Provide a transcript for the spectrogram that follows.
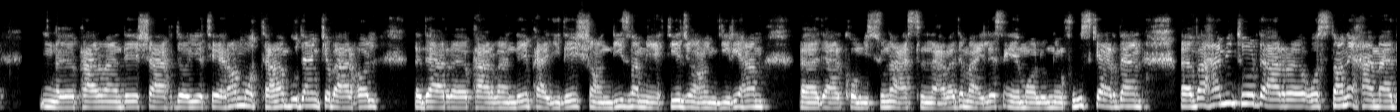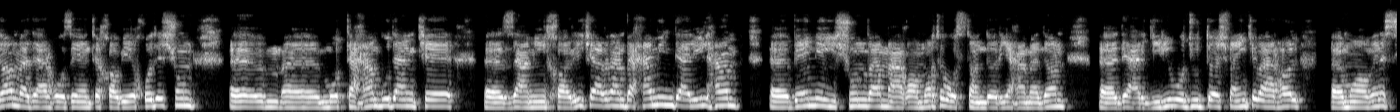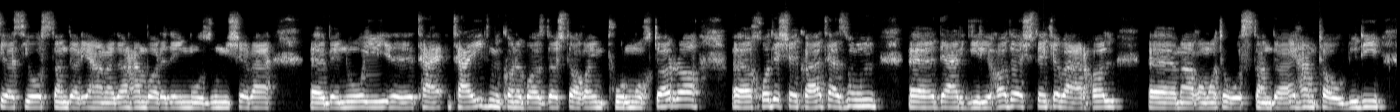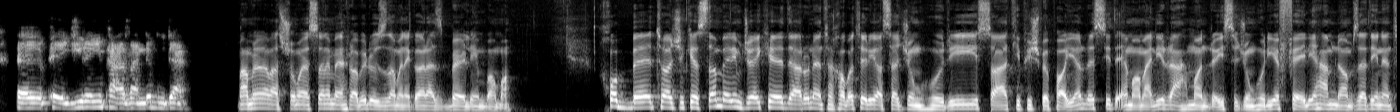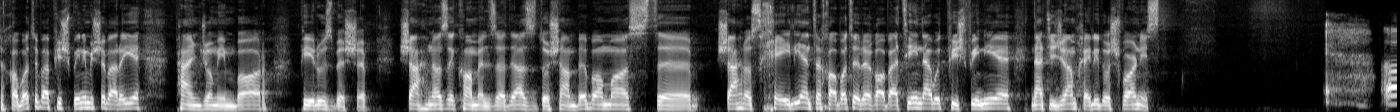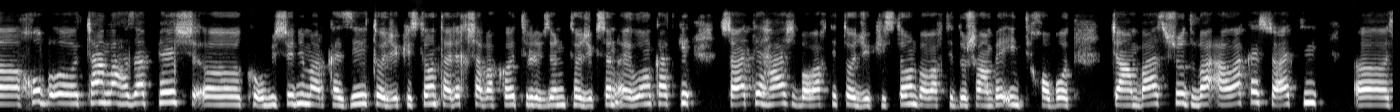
پرونده شهرداری تهران متهم بودن که به حال در پرونده پدیده شاندیز و مهدی جهانگیری هم در کمیسیون اصل 90 مجلس اعمال و نفوذ کردن. و همینطور در استان همدان و در حوزه انتخابی خودشون متهم بودن که زمین خاری کردن. به همین دلیل هم بین ایشون و مقامات استانداری همدان درگیری وجود داشت و اینکه به حال معاون سیاسی استانداری همدان هم وارد این موضوع میشه و به نوعی تایید می‌کنه بازداشت آقای پور مختار را خود شکایت از اون درگیری ها داشته که به حال مقامات استانداری هم تا حدودی پیگیر این پرونده بودن. ممنونم از شما احسان مهرابی روزنامه نگار از برلین با ما. خب به تاجیکستان بریم جایی که در اون انتخابات ریاست جمهوری ساعتی پیش به پایان رسید. امام علی رحمان رئیس جمهوری فعلی هم نامزد این انتخابات و پیش بینی میشه برای پنجمین بار پیروز بشه. شهناز کاملزاده از دوشنبه با ماست. شهناز خیلی انتخابات رقابتی نبود پیش بینی نتیجه هم خیلی دشوار نیست. Э, хуб э, чанд лаҳза пеш э, комиссиони марказии тоҷикистон тариқи шабакаҳои телевизиони тоҷикистон эълон кард ки соати ҳашт ба вақти тоҷикистон ба вақти душанбе интихобот ҷамъбаъз шуд ва аллакай соати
